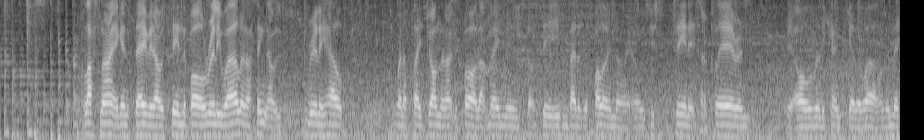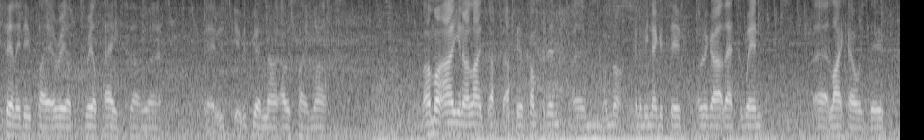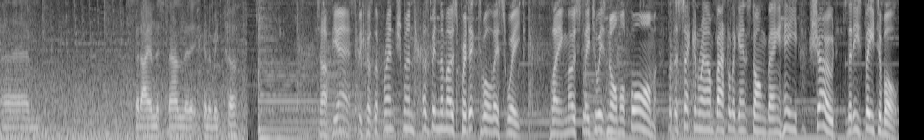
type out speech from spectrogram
Last night against David, I was seeing the ball really well, and I think that was really helped when I played John the night before. That made me sort of see it even better the following night. I was just seeing it so clear, and it all really came together well. I mean, they certainly do play at a real, real pace, so uh, yeah, it was it was good, and I, I was playing well. I'm, I, you know, I like, I, I feel confident. Um, I'm not going to be negative. I'm going to go out there to win uh, like I always do. Um, but I understand that it's going to be tough. Tough, yes, because the Frenchman has been the most predictable this week, playing mostly to his normal form. But the second round battle against Ong Beng Hee showed that he's beatable.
